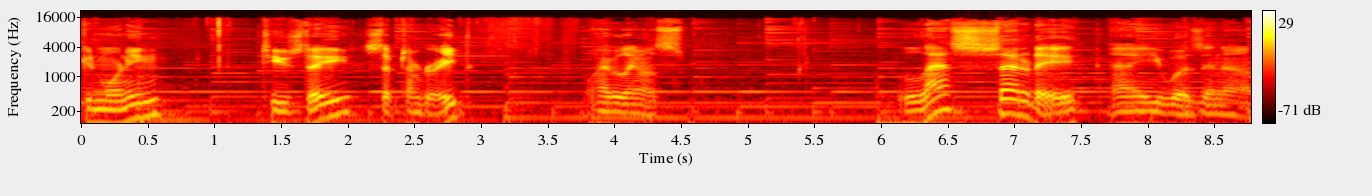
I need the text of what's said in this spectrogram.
Good morning, Tuesday, September 8th. おはようございます。Last Saturday, I was in a,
